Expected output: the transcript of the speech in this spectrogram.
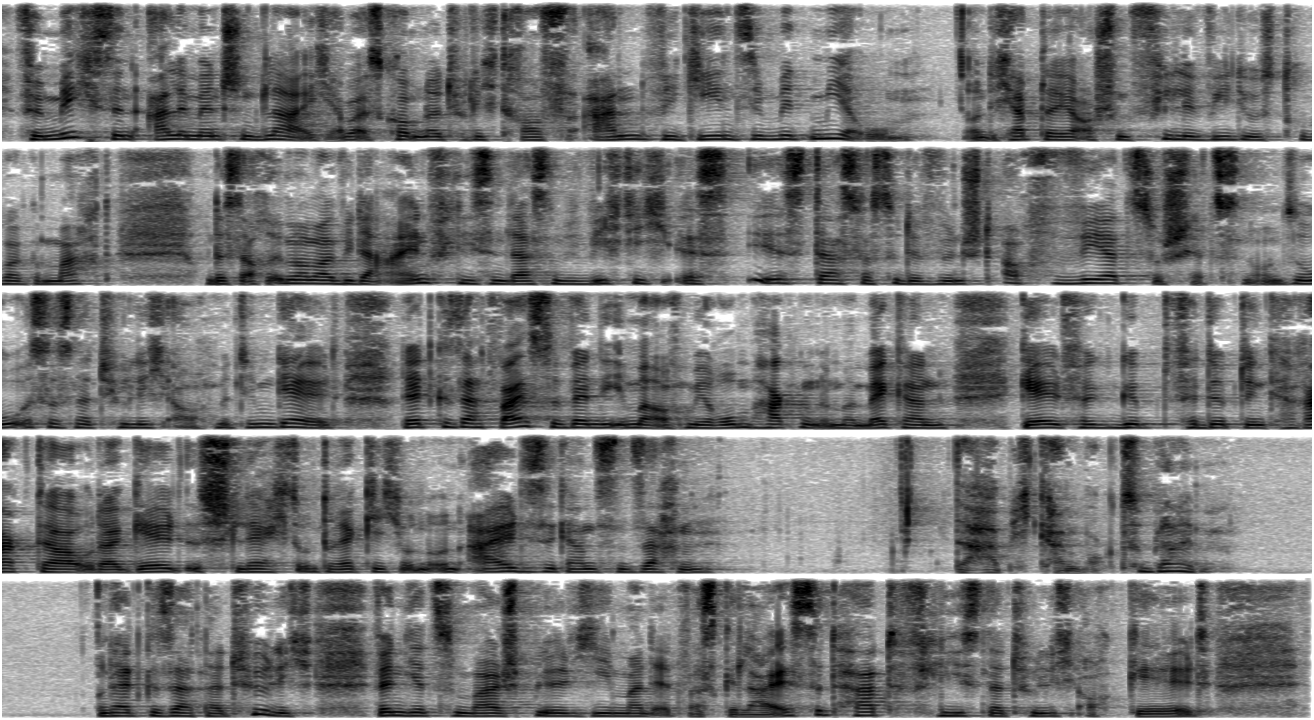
Für mich sind alle Menschen gleich, aber es kommt natürlich darauf an, wie gehen sie mit mir um. Und ich habe da ja auch schon viele Videos drüber gemacht und das auch immer mal wieder einfließen lassen, wie wichtig es ist, das, was du dir wünschst, auch wertzuschätzen. Und so ist es natürlich auch mit dem Geld. Und er hat gesagt, weißt du, wenn die immer auf mir rumhacken immer meckern, Geld vergibt, verdirbt den Charakter oder Geld ist schlecht und dreckig und, und all diese ganzen Sachen, da habe ich keinen Bock zu bleiben. Und er hat gesagt, natürlich, wenn jetzt zum Beispiel jemand etwas geleistet hat, fließt natürlich auch Geld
